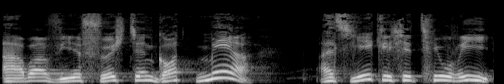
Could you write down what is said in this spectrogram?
aber wir fürchten Gott mehr als jegliche Theorie,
